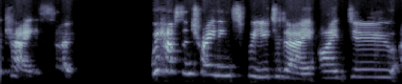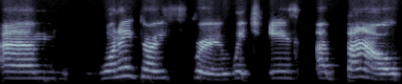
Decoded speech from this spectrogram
Okay, so we have some trainings for you today. I do um, want to go through, which is about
